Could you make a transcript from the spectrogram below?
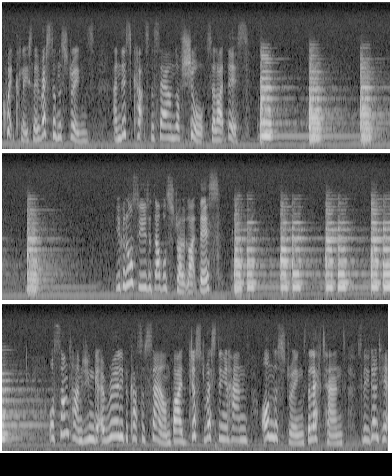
quickly so they rest on the strings, and this cuts the sound off short, so like this. You can also use a double stroke like this. Or sometimes you can get a really percussive sound by just resting your hand on the strings, the left hand, so that you don't hear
